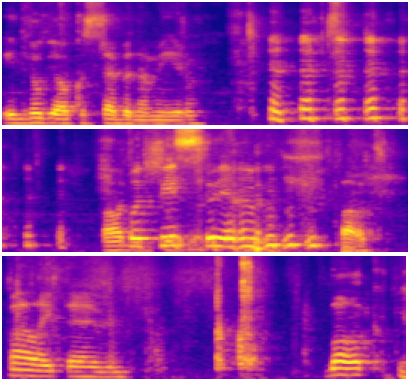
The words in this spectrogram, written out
i druge oko sebe na miru. Hvala Potpisujem. Hvala Hvala i tebi. Bok.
